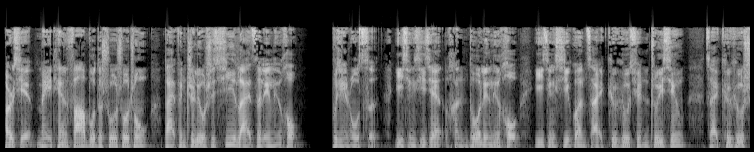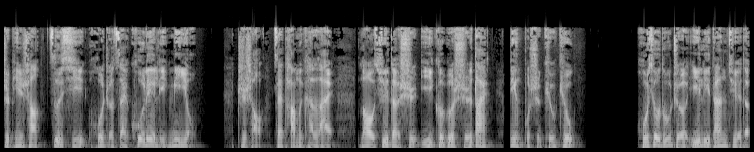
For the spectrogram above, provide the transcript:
而且每天发布的说说中，百分之六十七来自零零后。不仅如此，疫情期间，很多零零后已经习惯在 QQ 群追星，在 QQ 视频上自习，或者在扩列里密友。至少在他们看来，老去的是一个个时代，并不是 QQ。虎嗅读者伊利丹觉得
